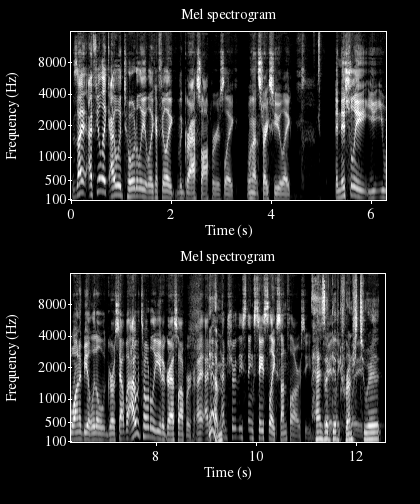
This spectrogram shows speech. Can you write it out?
'Cause I I feel like I would totally like I feel like the grasshoppers like when that strikes you like initially you, you want to be a little grossed out, but I would totally eat a grasshopper. I, I Yeah, mean, I'm- sure these things taste like sunflower seeds. Has a good Like, crunch to it.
